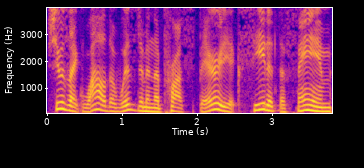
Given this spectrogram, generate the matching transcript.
she was like, wow, the wisdom and the prosperity exceeded the fame.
